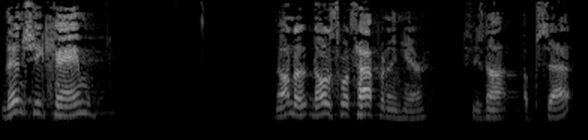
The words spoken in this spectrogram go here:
Then she came. Notice what's happening here. She's not upset.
